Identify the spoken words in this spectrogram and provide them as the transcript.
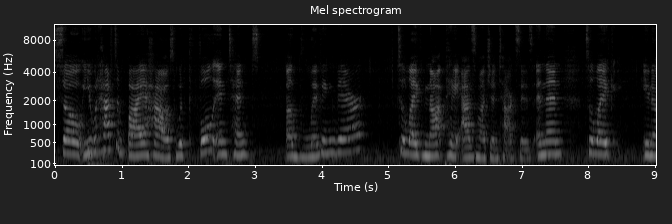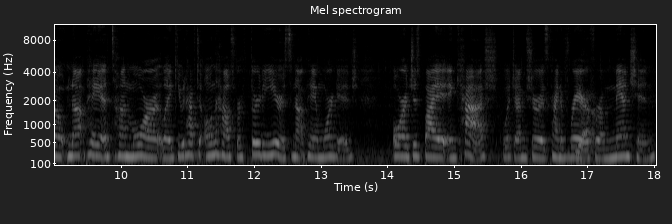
so you would have to buy a house with full intent of living there to like not pay as much in taxes and then to like you know not pay a ton more like you would have to own the house for 30 years to not pay a mortgage or just buy it in cash which i'm sure is kind of rare Yeah. for a mansion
